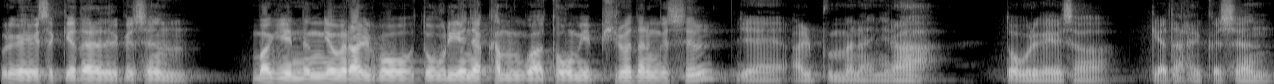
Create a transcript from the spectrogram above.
우리가 여기서 깨달아야 될 것은 마귀의 능력을 알고 또 우리 연약함과 도움이 필요하다는 것을 이제 알 뿐만 아니라 또 우리가 여기서 깨달을 것은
